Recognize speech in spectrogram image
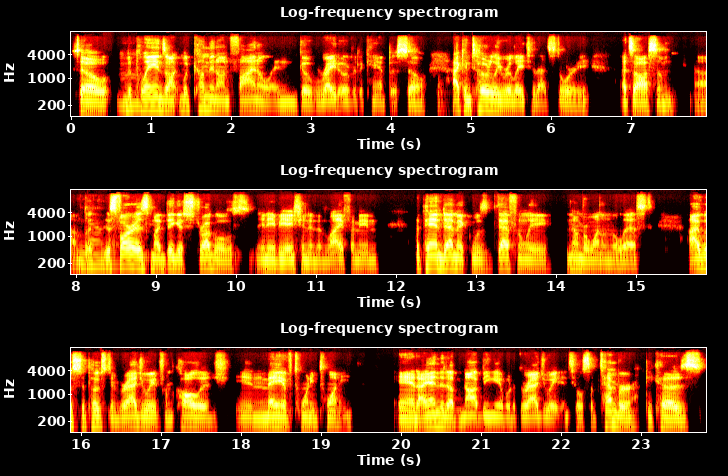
So mm. the planes on, would come in on final and go right over the campus. So I can totally relate to that story. That's awesome. Um, but yeah. as far as my biggest struggles in aviation and in life, I mean, the pandemic was definitely number one on the list. I was supposed to graduate from college in May of 2020. And I ended up not being able to graduate until September because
